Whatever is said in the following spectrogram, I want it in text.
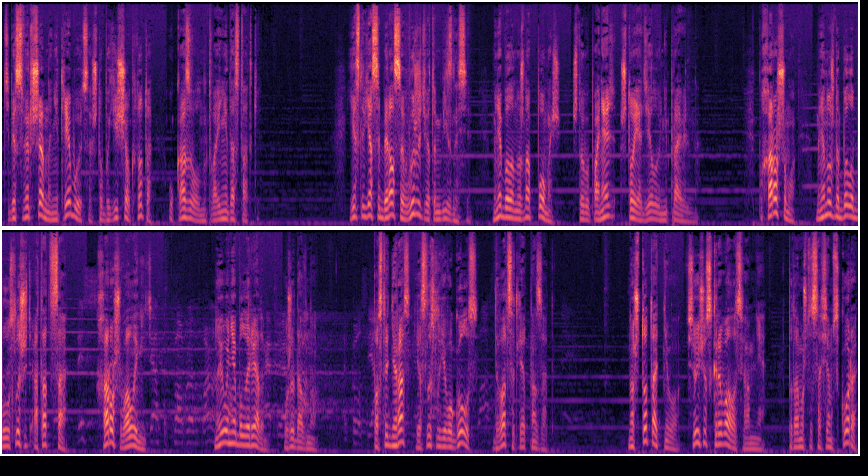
тебе совершенно не требуется, чтобы еще кто-то указывал на твои недостатки. Если я собирался выжить в этом бизнесе, мне была нужна помощь, чтобы понять, что я делаю неправильно. По-хорошему, мне нужно было бы услышать от отца. Хорош волынить. Но его не было рядом, уже давно. Последний раз я слышал его голос 20 лет назад. Но что-то от него все еще скрывалось во мне, потому что совсем скоро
